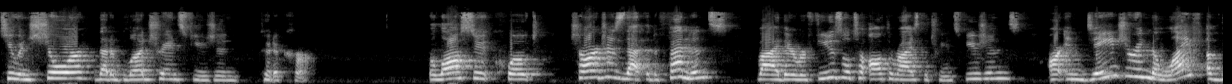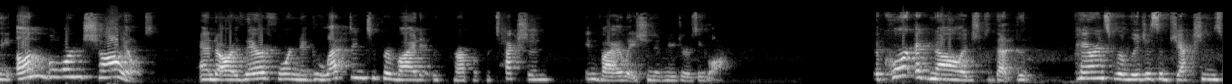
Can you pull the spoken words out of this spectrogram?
to ensure that a blood transfusion could occur. The lawsuit, quote, charges that the defendants, by their refusal to authorize the transfusions, are endangering the life of the unborn child and are therefore neglecting to provide it with proper protection in violation of New Jersey law. The court acknowledged that the parents' religious objections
